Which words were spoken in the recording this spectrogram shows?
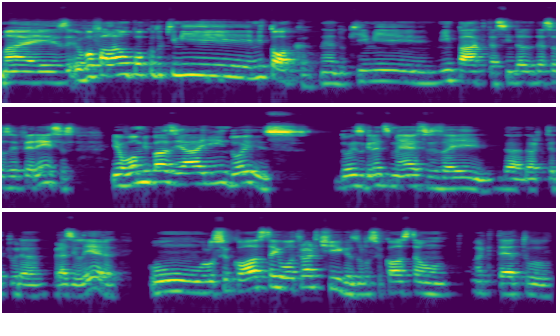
Mas eu vou falar um pouco do que me, me toca, né, do que me, me impacta assim, da, dessas referências. E eu vou me basear aí em dois, dois grandes mestres aí da, da arquitetura brasileira, um o Lúcio Costa e o outro Artigas. O Lúcio Costa é um arquiteto,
